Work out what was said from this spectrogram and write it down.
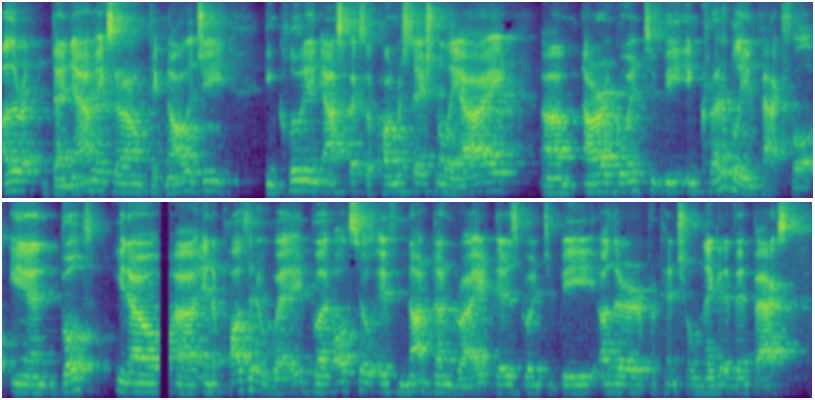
other dynamics around technology, including aspects of conversational AI um, are going to be incredibly impactful and both you know uh, in a positive way but also if not done right there's going to be other potential negative impacts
